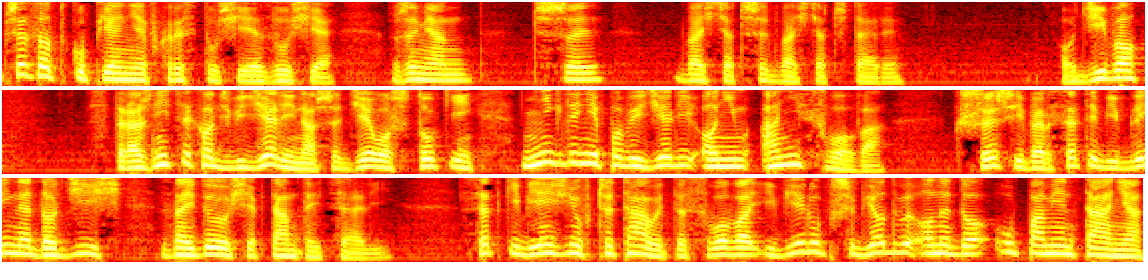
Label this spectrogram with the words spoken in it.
przez odkupienie w Chrystusie Jezusie. Rzymian 3, 23-24 O dziwo, strażnicy, choć widzieli nasze dzieło sztuki, nigdy nie powiedzieli o nim ani słowa – Krzyż i wersety biblijne do dziś znajdują się w tamtej celi. Setki więźniów czytały te słowa i wielu przywiodły one do upamiętania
